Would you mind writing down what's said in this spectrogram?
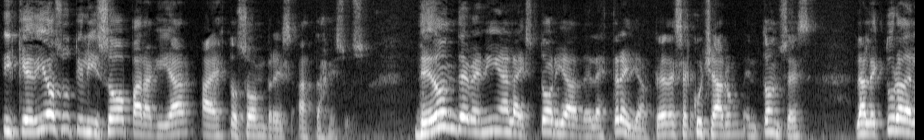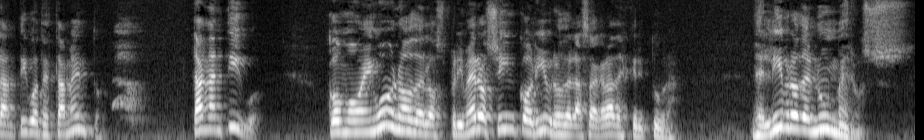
y que Dios utilizó para guiar a estos hombres hasta Jesús. ¿De dónde venía la historia de la estrella? Ustedes escucharon entonces la lectura del Antiguo Testamento, tan antiguo como en uno de los primeros cinco libros de la Sagrada Escritura, del libro de números,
